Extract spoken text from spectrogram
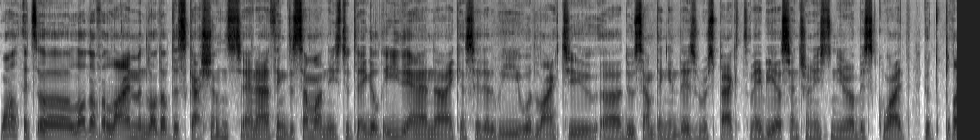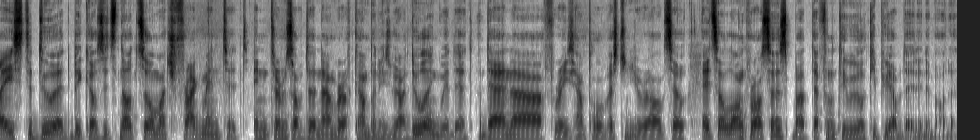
Well, it's a lot of alignment, a lot of discussions, and I think that someone needs to take a lead. And I can say that we would like to uh, do something in this respect. Maybe a Central and Eastern Europe is quite a good place to do it because it's not so much fragmented in terms of the number of companies we are dealing with it than, uh, for example, Western Europe. So it's a long process, but definitely we will keep you updated about it.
